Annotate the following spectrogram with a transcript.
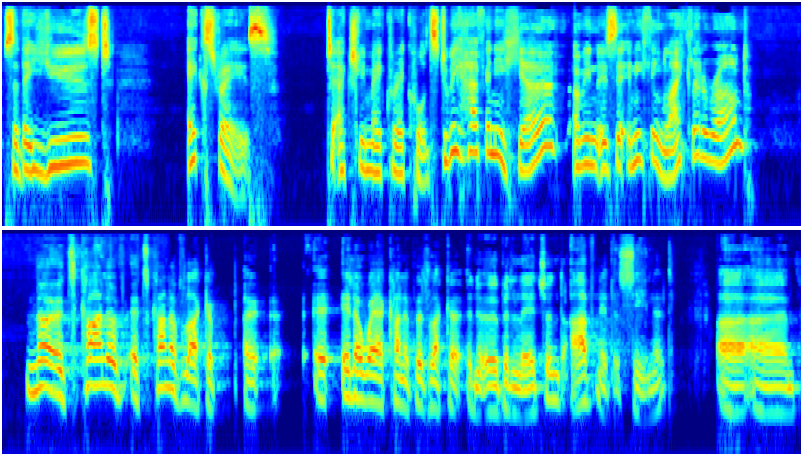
So they used X-rays to actually make records. Do we have any here? I mean, is there anything like that around? No, it's kind of it's kind of like a, a, a in a way, kind of is like a, an urban legend. I've never seen it. Uh, um,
